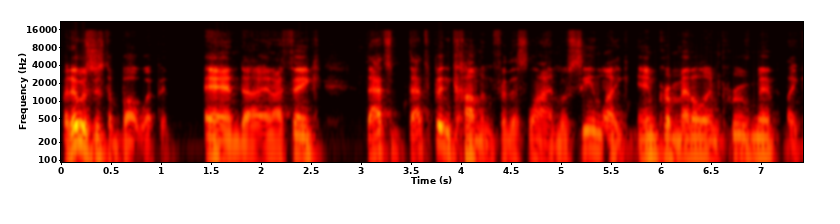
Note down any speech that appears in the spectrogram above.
but it was just a butt whipping. And uh, and I think that's that's been coming for this line. We've seen like incremental improvement, like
